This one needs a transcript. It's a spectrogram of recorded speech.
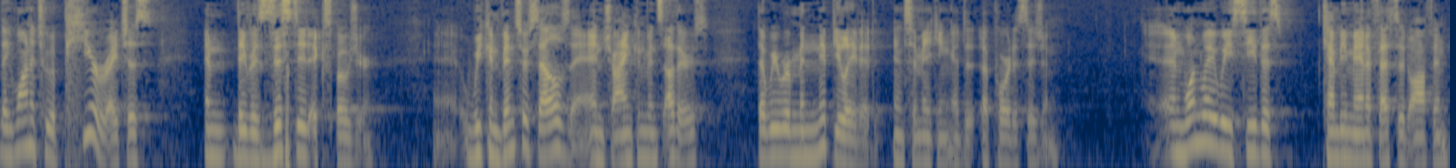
they wanted to appear righteous, and they resisted exposure we convince ourselves and try and convince others that we were manipulated into making a, a poor decision. And one way we see this can be manifested often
